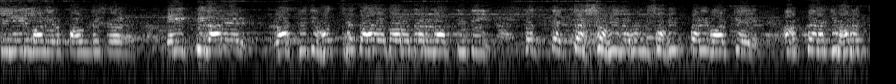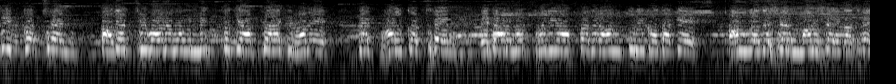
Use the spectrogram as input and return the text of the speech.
বিনির্মাণের ফাউন্ডেশন। এই পিলারের রাজনীতি হচ্ছে দায় দরদের রাজনীতি। প্রত্যেকটা শহীদ এবং শহীদ পরিবারকে আপনারা কীভাবে ট্রিট করছেন, তাদের জীবন এবং মৃত্যুকে আপনারা কীভাবে দেখভাল করছেন, এটার মধ্য দিয়ে আপনাদের আন্তরিকতাকে বাংলাদেশের মানুষের কাছে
